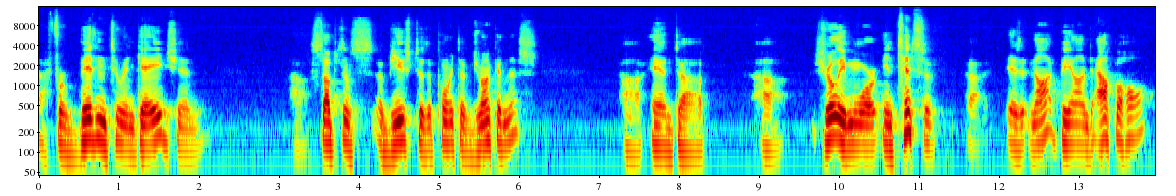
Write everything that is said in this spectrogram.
uh, forbidden to engage in uh, substance abuse to the point of drunkenness. Uh, and uh, uh, it's really more intensive, uh, is it not, beyond alcohol?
